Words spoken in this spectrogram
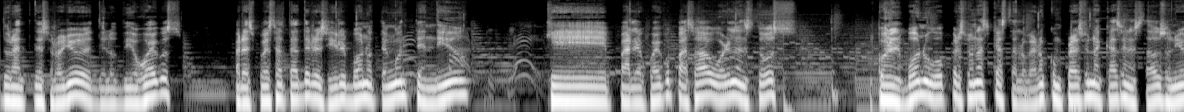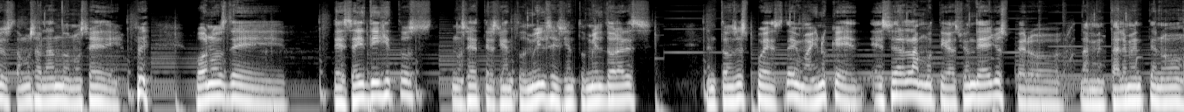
durante el desarrollo de, los videojuegos, para después tratar de recibir el bono. Tengo entendido que para el juego pasado, Borderlands 2, con el bono hubo personas que hasta lograron comprarse una casa en Estados Unidos, estamos hablando, no sé, de bonos de de seis dígitos, no sé, 300 mil, 600 mil dólares. Entonces, pues, me imagino que esa era la motivación de ellos, pero lamentablemente no,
